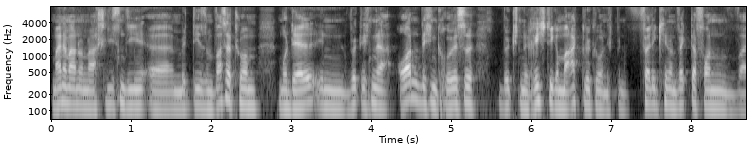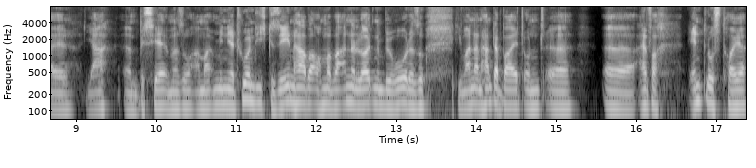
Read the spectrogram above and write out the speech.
meiner Meinung nach schließen die äh, mit diesem Wasserturmmodell in wirklich einer ordentlichen Größe wirklich eine richtige Marktlücke. Und ich bin völlig hin und weg davon, weil ja, äh, bisher immer so Miniaturen, die ich gesehen habe, auch mal bei anderen Leuten im Büro oder so, die waren dann Handarbeit und äh, äh, einfach endlos teuer.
